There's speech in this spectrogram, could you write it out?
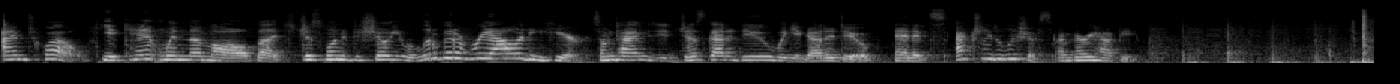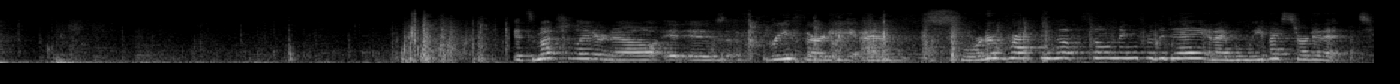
I'm 12. You can't win them all, but just wanted to show you a little bit of reality here. Sometimes you just gotta do what you gotta do, and it's actually delicious. I'm very happy. It's much later now. It is 3.30. I'm sort of wrapping up filming for the day and I believe I started at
